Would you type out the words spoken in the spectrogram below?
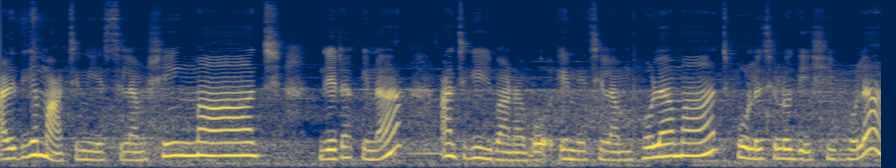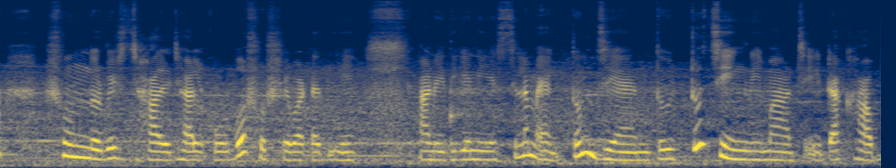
আর এদিকে মাছ নিয়ে এসেছিলাম, শিং মাছ যেটা কিনা আজকেই বানাবো। এনেছিলাম ভোলা মাছ, বলেছিল দেশি ভোলা, সুন্দর, বেশ ঝাল ঝাল করব সর্ষে বাটা দিয়ে। আর এদিকে নিয়ে এসেছিলাম একদম জ্যান্ত একটু চিংড়ি মাছ, এটা খাব।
